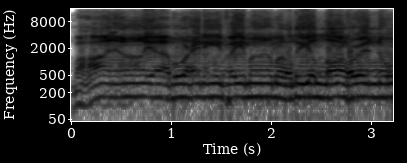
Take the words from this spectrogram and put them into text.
മഹാനായ അബൂ ഹനീഫ ഇമാം റളിയല്ലാഹു അൻഹു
